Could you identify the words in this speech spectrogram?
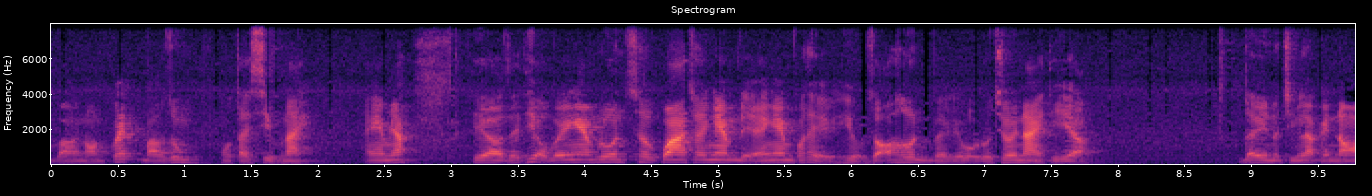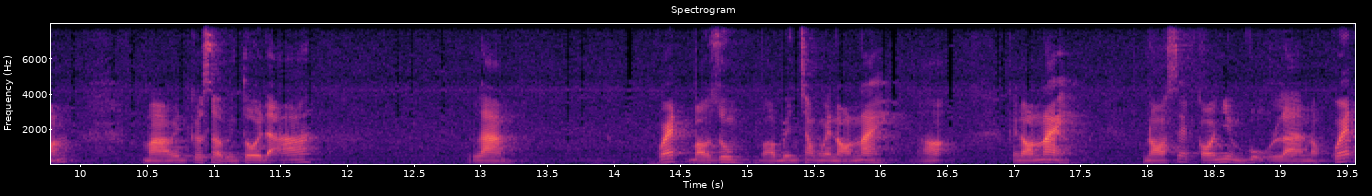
và nón quét báo dung hột tài xỉu này. Anh em nhé thì uh, giới thiệu với anh em luôn sơ qua cho anh em để anh em có thể hiểu rõ hơn về cái bộ đồ chơi này thì uh, đây nó chính là cái nón mà bên cơ sở bên tôi đã làm quét báo dung vào bên trong cái nón này. Đó. Cái nón này nó sẽ có nhiệm vụ là nó quét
